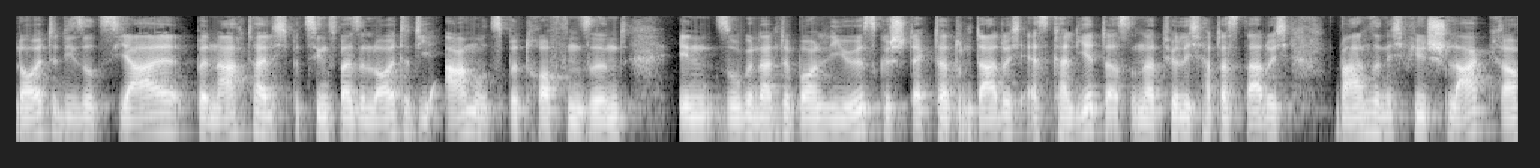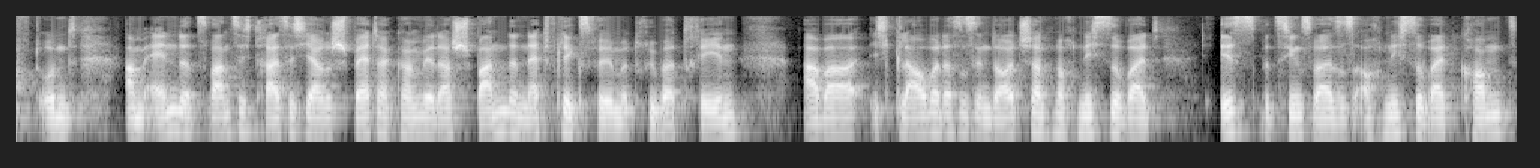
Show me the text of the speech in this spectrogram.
Leute, die sozial benachteiligt, beziehungsweise Leute, die armutsbetroffen sind, in sogenannte Banlieues gesteckt hat und dadurch eskaliert das. Und natürlich hat das dadurch wahnsinnig viel Schlagkraft und am Ende, 20, 30 Jahre später, können wir da spannende Netflix-Filme drüber drehen. Aber ich glaube, dass es in Deutschland noch nicht so weit ist, beziehungsweise es auch nicht so weit kommt,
